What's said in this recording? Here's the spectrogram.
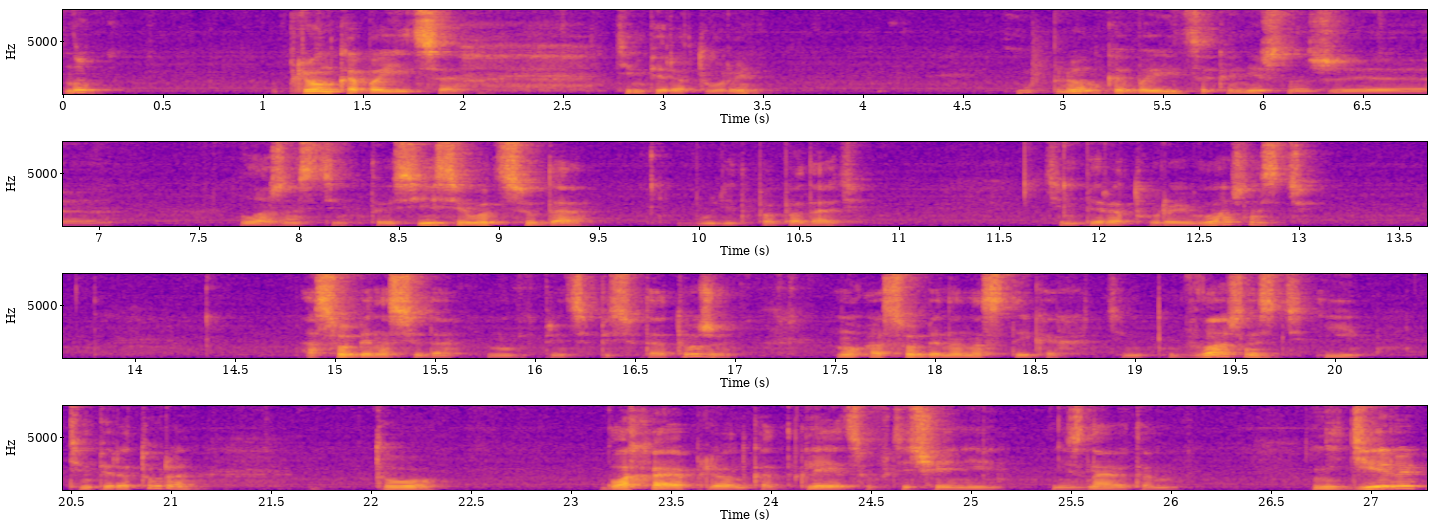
Ну, пленка боится температуры. И пленка боится, конечно же, влажности. То есть, если вот сюда будет попадать температура и влажность, особенно сюда, ну, в принципе, сюда тоже, но особенно на стыках влажность и температура, то плохая пленка отклеится в течение, не знаю, там недели,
